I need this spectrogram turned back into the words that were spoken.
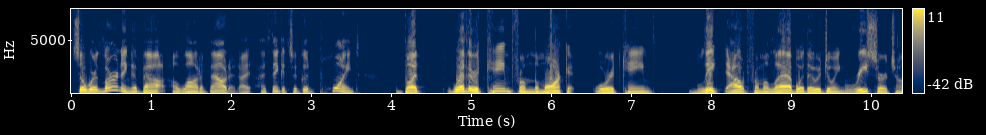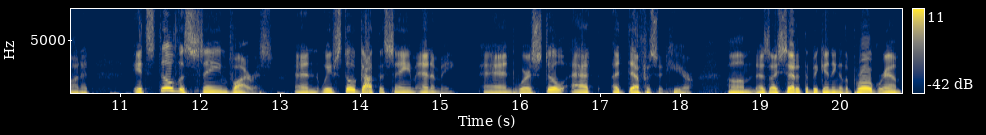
So we're learning about a lot about it. I, I think it's a good point, but whether it came from the market or it came leaked out from a lab where they were doing research on it, it's still the same virus. And we've still got the same enemy. And we're still at a deficit here. Um, as I said at the beginning of the program,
